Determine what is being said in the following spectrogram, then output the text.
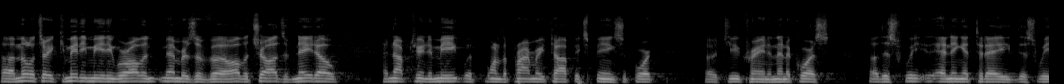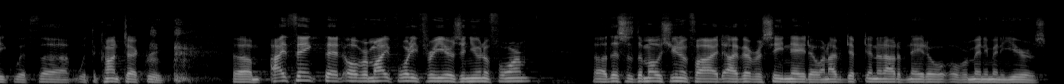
military committee meeting where all the members of all the CHODs of NATO had an opportunity to meet with one of the primary topics being support uh, to Ukraine, and then, of course, uh, this week, ending it today, this week, with, uh, with the contact group. Um, I think that over my 43 years in uniform, uh, this is the most unified I've ever seen NATO, and I've dipped in and out of NATO over many, many years.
